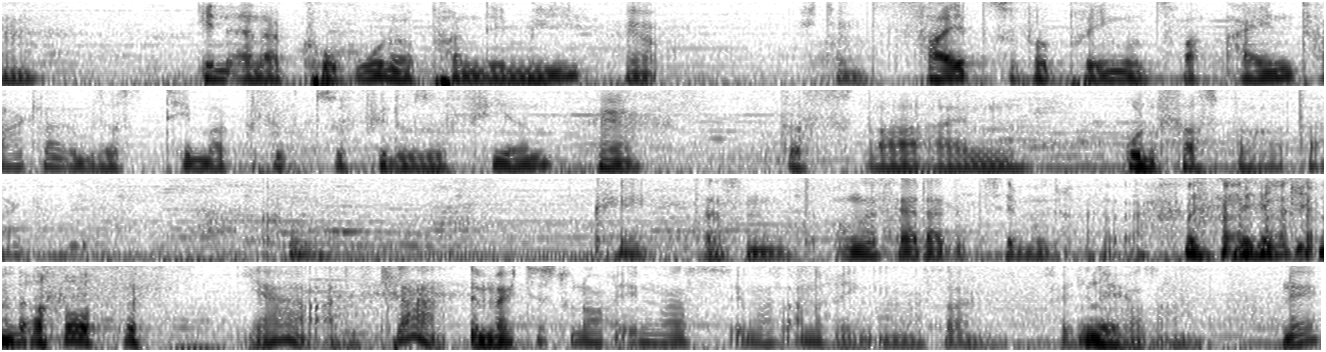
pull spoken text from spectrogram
Mhm. in einer Corona-Pandemie Stimmt. Zeit zu verbringen und zwar einen Tag lang über das Thema Glück zu philosophieren, Ja. das war ein unfassbarer Tag. Cool. Okay, das sind ungefähr deine zehn Begriffe. genau. ja, alles klar. Möchtest du noch irgendwas, irgendwas anregen, irgendwas sagen? Fällt dir Nee. was an? Nee?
